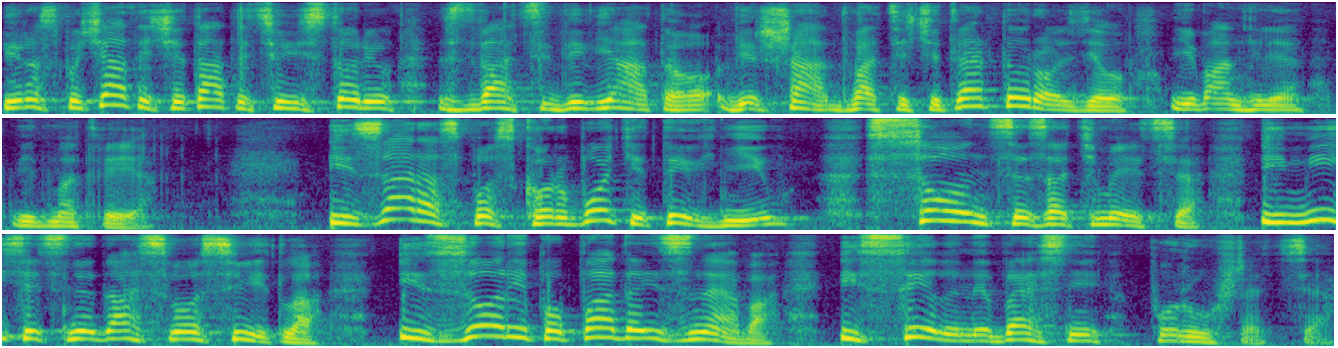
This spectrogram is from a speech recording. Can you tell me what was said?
і розпочати читати цю історію з 29-го вірша 24 розділу Євангелія від Матвія. І зараз по скорботі тих днів сонце затьмиться, і місяць не дасть свого світла, і зорі попадають з неба, і сили небесні порушаться.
